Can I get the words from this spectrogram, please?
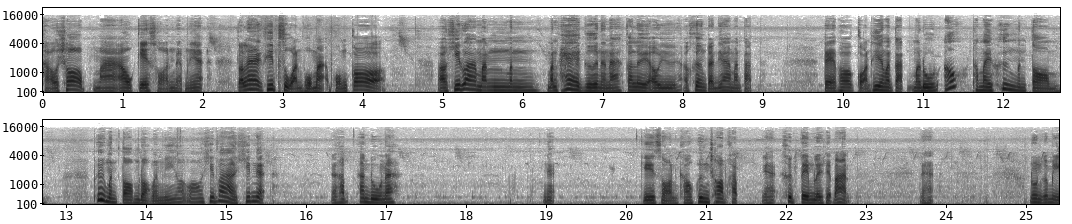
เขาชอบมาเอาเกสรแบบเนี้ย ตอนแรกที่สวนผมอะ่ะผมก็คิดว่ามันมันมันแพร่เกินอะนะก็เลยเอาเอาเครื่องตัดหญ้ามาตัด แต่พอก่อนที่จะมาตัดมาดู เอ้าทำไมพึ่งมันตอมพึ่งมันตอมดอกแบบนี้ก็คิดว่าคิดเนี่ยนะครับ ท่านดูนะ เนี่ย เกสรเขาพึ่งชอบครับเนี่ยฮะขึ้นเต็มเลยแถวบ้านนะฮะนู่นก็มี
